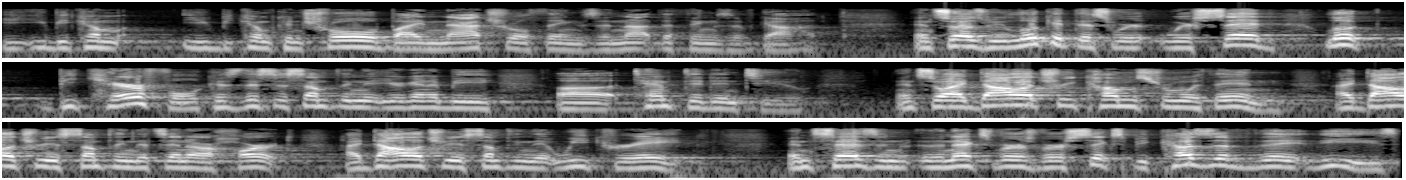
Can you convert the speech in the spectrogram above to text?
You, you, become, you become controlled by natural things and not the things of God. And so as we look at this, we're, we're said, look, be careful because this is something that you're going to be uh, tempted into. And so idolatry comes from within. Idolatry is something that's in our heart. Idolatry is something that we create. And says in the next verse, verse 6, because of the, these,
